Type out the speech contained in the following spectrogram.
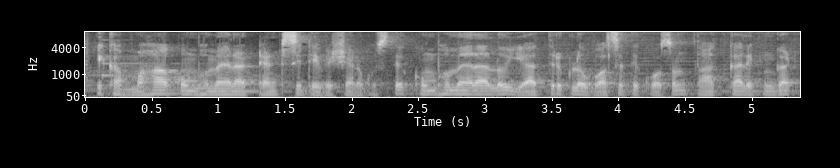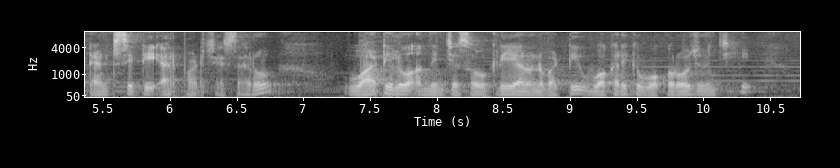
ఇక మహాకుంభమేళా టెంట్ సిటీ విషయానికి వస్తే కుంభమేళాలో యాత్రికుల వసతి కోసం తాత్కాలికంగా టెంట్ సిటీ ఏర్పాటు చేశారు. వాటిలో అందించే సౌకర్యాలను బట్టి ఒకరికి ఒక రోజు నుంచి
